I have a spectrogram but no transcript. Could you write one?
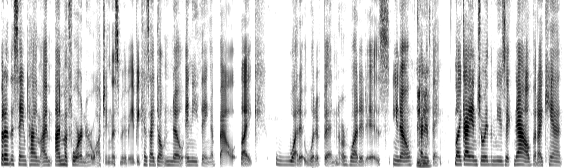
But at the same time, I'm I'm a foreigner watching this movie because I don't know anything about like what it would have been or what it is, you know, kind of mm-hmm. thing. Like I enjoy the music now, but I can't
